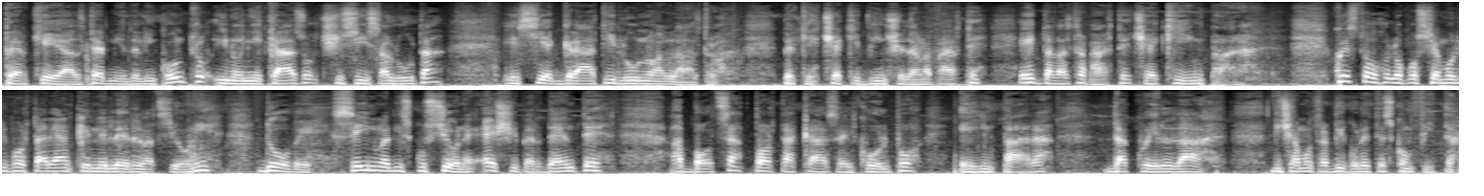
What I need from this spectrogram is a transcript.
perché al termine dell'incontro in ogni caso ci si saluta e si è grati l'uno all'altro. Perché c'è chi vince da una parte e dall'altra parte c'è chi impara questo lo possiamo riportare anche nelle relazioni dove se in una discussione esci perdente abbozza, porta a casa il colpo e impara da quella diciamo tra virgolette sconfitta.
